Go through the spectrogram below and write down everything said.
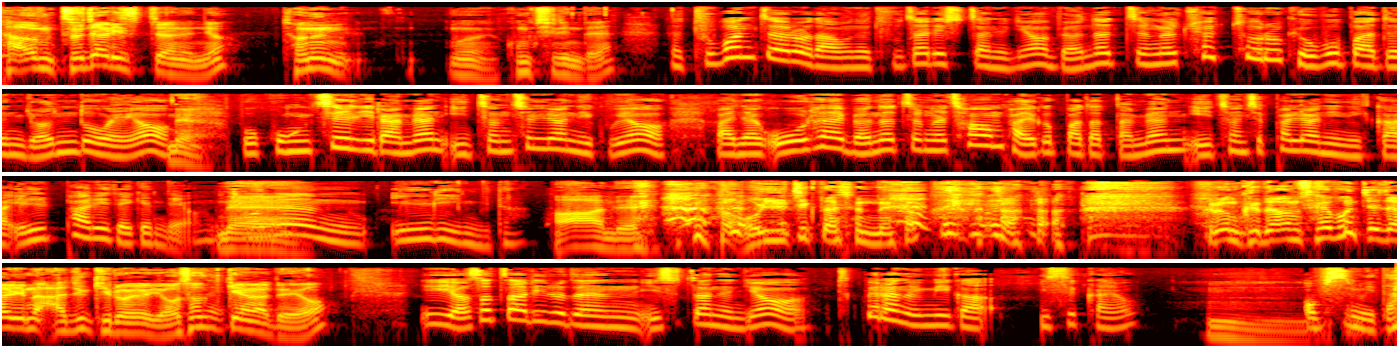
다음 두 자리 숫자는요? 저는 뭐 07인데. 네, 두 번째로 나오는 두 자리 숫자는요. 면허증을 최초로 교부받은 연도예요. 네. 뭐 07이라면 2007년이고요. 만약 올해 면허증을 처음 발급받았다면 2018년이니까 18이 되겠네요. 네. 저는 12입니다. 아, 네. 어, 일찍 따셨네요. 그럼 그 다음 세 번째 자리는 아주 길어요. 여섯 개나 돼요. 이 여섯 자리로 된 이 숫자는요. 특별한 의미가 있을까요? 음. 없습니다.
